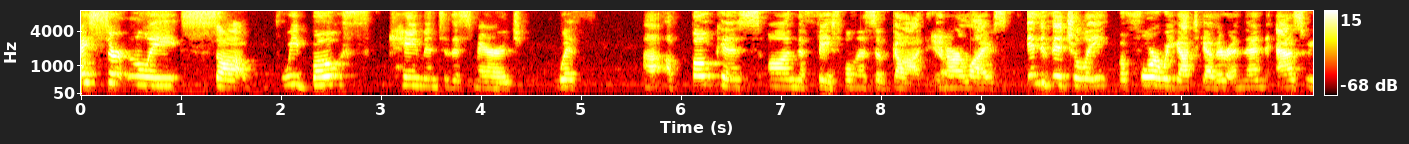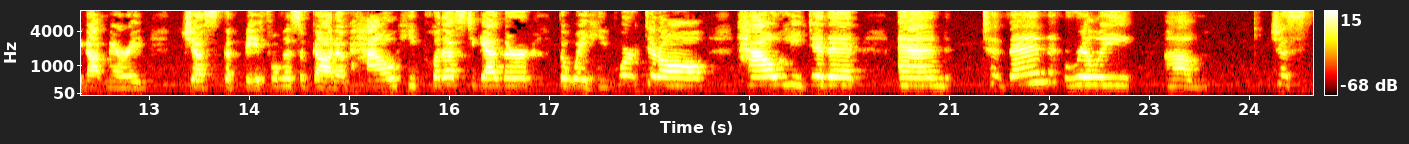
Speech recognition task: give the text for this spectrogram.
I certainly saw, we both came into this marriage with uh, a focus on the faithfulness of God in our lives individually before we got together. And then as we got married, just the faithfulness of God of how He put us together, the way He worked it all, how He did it. And to then really um, just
